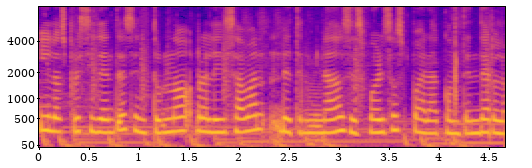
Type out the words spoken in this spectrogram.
y los presidentes en turno realizaban determinados esfuerzos para contenderlo.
